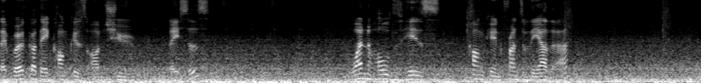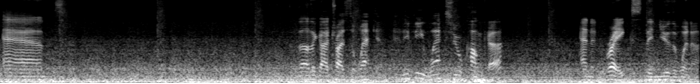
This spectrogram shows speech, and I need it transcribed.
They've both got their conkers on shoelaces. One holds his conker in front of the other and the other guy tries to whack it. And if he whacks your conker and it breaks, then you're the winner.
